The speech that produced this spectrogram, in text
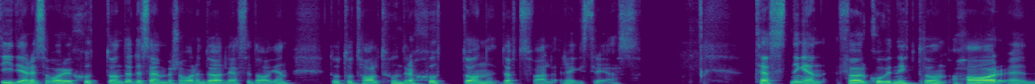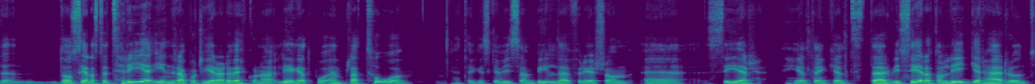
Tidigare så var det 17 december som var den dödligaste dagen, då totalt 117 dödsfall registreras. Testningen för covid-19 har eh, de senaste tre inrapporterade veckorna legat på en platå. Jag tänker ska visa en bild här för er som eh, ser helt enkelt där vi ser att de ligger här runt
